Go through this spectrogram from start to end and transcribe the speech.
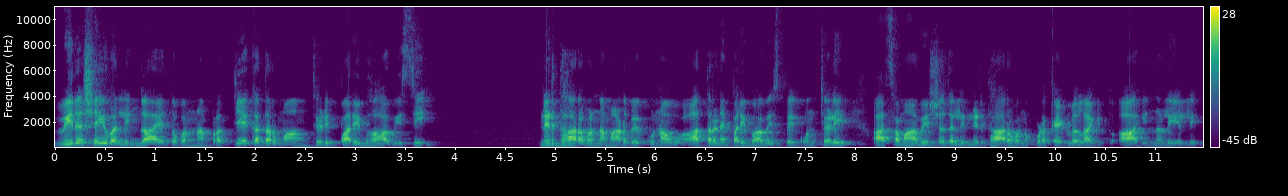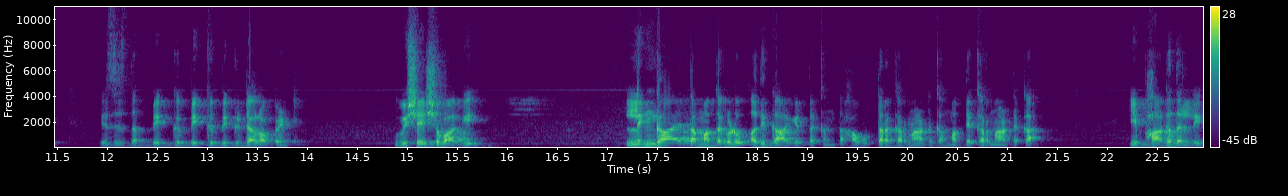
ವೀರಶೈವ ಲಿಂಗಾಯತವನ್ನ ಪ್ರತ್ಯೇಕ ಧರ್ಮ ಅಂತೇಳಿ ಪರಿಭಾವಿಸಿ ನಿರ್ಧಾರವನ್ನ ಮಾಡಬೇಕು. ನಾವು ಆಚರಣೆ ಪರಿಭಾವಿಸಬೇಕು ಅಂತೇಳಿ ಆ ಸಮಾವೇಶದಲ್ಲಿ ನಿರ್ಧಾರವನ್ನು ಕೂಡ ಕೈಗೊಳ್ಳಲಾಗಿತ್ತು. ಆ ಹಿನ್ನೆಲೆಯಲ್ಲಿ this is the big big big development ವಿಶೇಷವಾಗಿ ಲಿಂಗಾಯತ ಮತಗಳು ಅಧಿಕ ಆಗಿರ್ತಕ್ಕಂತಹ ಉತ್ತರ ಕರ್ನಾಟಕ, ಮಧ್ಯ ಕರ್ನಾಟಕ ಈ ಭಾಗದಲ್ಲಿ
